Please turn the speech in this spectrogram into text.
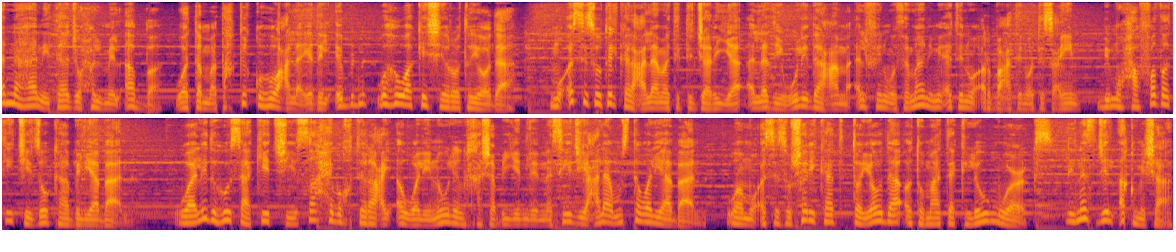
أنها نتاج حلم الأب وتم تحقيقه على يد الابن وهو كيشيرو تويودا. مؤسس تلك العلامة التجارية الذي ولد عام 1894 بمحافظة تشيزوكا باليابان. والده ساكيتشي صاحب اختراع أول نول خشبي للنسيج على مستوى اليابان ومؤسس شركة Toyoda Automatic Loom Works لنسج الأقمشة.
